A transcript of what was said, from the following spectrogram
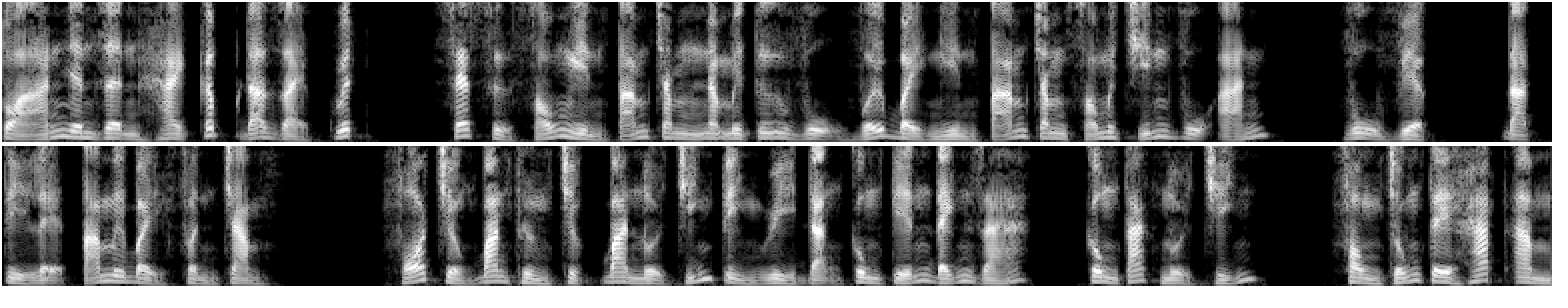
Tòa án Nhân dân hai cấp đã giải quyết, xét xử 6.854 vụ với 7.869 vụ án, vụ việc, đạt tỷ lệ 87%. Phó trưởng Ban Thường trực Ban Nội chính tỉnh ủy Đặng Công Tiến đánh giá công tác nội chính, phòng chống THAM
